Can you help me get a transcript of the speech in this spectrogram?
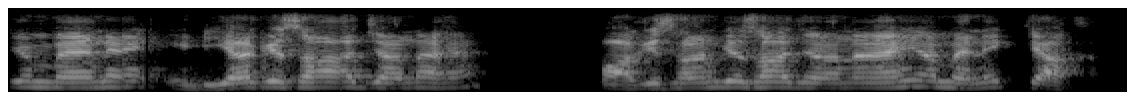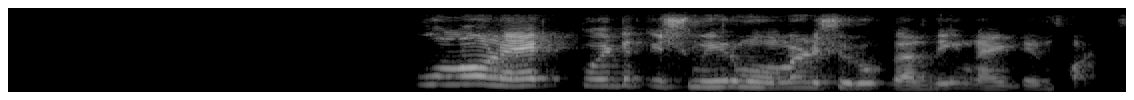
कि मैंने इंडिया के साथ जाना है, पाकिस्तान के साथ जाना है या मैंने क्या करना उन्होंने क्विट कश्मीर मूवमेंट शुरू कर दी 1946 कि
